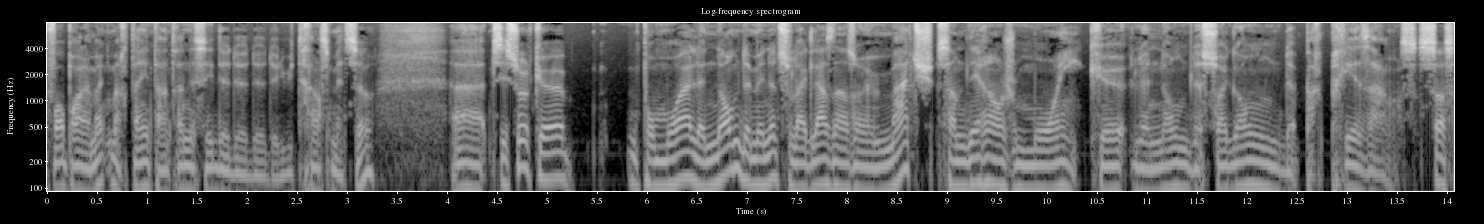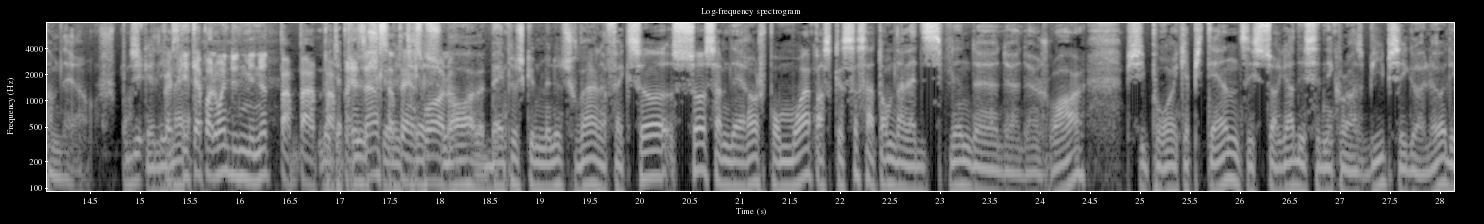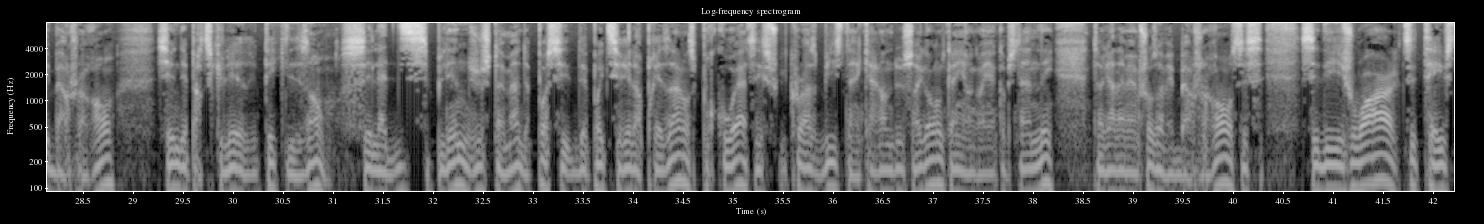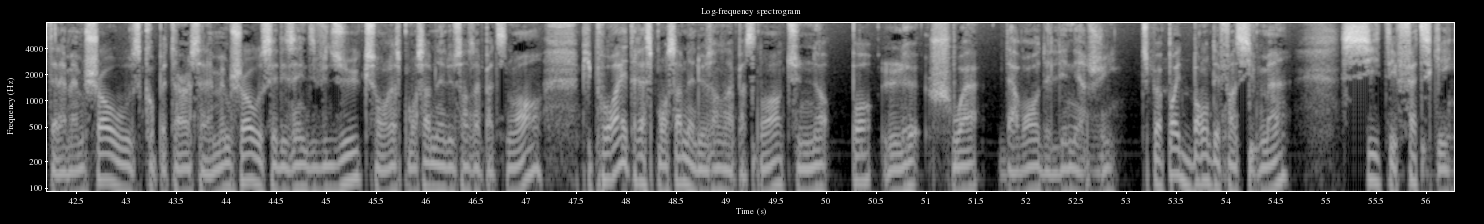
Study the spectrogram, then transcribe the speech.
fort probablement que Martin est en train d'essayer de, de, de, de lui transmettre ça. Euh, c'est sûr que pour moi, le nombre de minutes sur la glace dans un match, ça me dérange moins que le nombre de secondes par présence. Ça, ça me dérange. Parce que les Parce ma- qu'il était pas loin d'une minute par, présence certains soirs. Là. bien plus qu'une minute souvent. Là. Fait que ça, ça, ça me dérange pour moi parce que ça, ça tombe dans la discipline d'un- joueur. Puis si pour un capitaine, si tu regardes les Sidney Crosby puis ces gars-là, les Bergerons, c'est une des particularités qu'ils ont. C'est la discipline justement de pas de pas étirer leur présence. Pourquoi? Crosby c'était un 42 secondes quand ils ont gagné la Coupe Stanley. Tu regardes la même chose avec Bergeron. C'est- des joueurs. Tu sais, Taves c'était la même chose. Kopitar c'est la même chose. C'est des individus qui sont responsables dans les deux patinoire. Puis pour être responsable dans les deux tu n'as pas le choix d'avoir de l'énergie. Tu peux pas être bon défensivement si tu es fatigué.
